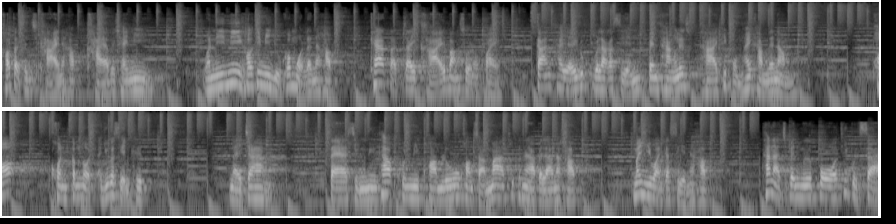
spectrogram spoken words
เขาตัดสินขายนะครับ ขายเอาไปใช้หนี้ วันนี้หนี้เขาที่มีอยู่ก็หมดแล้วนะครับ แค่ตัดใจขายบางส่วนออกไป การขยายรูปเวลาเกษียณเป็นทางเลือกสุดท้ายที่ผมให้คำแนะนำเพราะคนกำหนดอายุเกษียณคือนายจ้าง แต่สิ่งหนึ่งถ้าคุณมีความรู้ความสามารถที่พัฒนาไปแล้วนะครับ ไม่มีวันเกษียณนะครับท่านอาจจะเป็นมือโปรที่ปรึกษา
